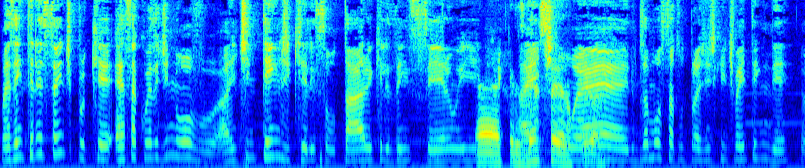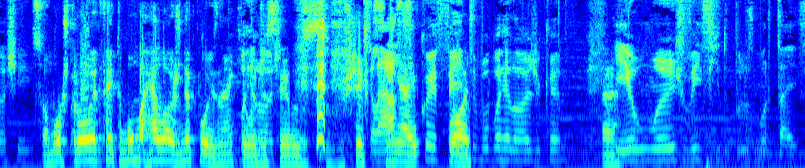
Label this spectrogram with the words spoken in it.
Mas é interessante porque essa coisa, de novo, a gente entende que eles soltaram e que eles venceram e. É, que eles a venceram, não, pois é, não precisa mostrar tudo pra gente que a gente vai entender. Eu achei. Só mostrou o efeito bomba relógio depois, né? Que Bomba chega assim, aí Clássico efeito pode. bomba relógio, cara. É. E um anjo vencido pelos mortais.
